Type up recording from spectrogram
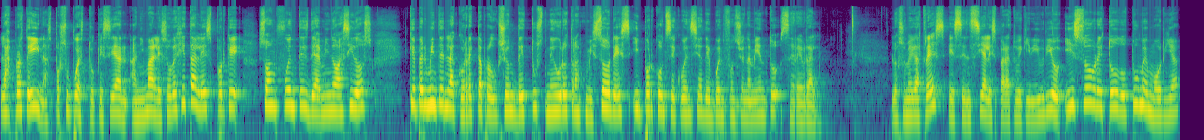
Las proteínas, por supuesto, que sean animales o vegetales, porque son fuentes de aminoácidos que permiten la correcta producción de tus neurotransmisores y por consecuencia de buen funcionamiento cerebral. Los omega 3, esenciales para tu equilibrio y sobre todo tu memoria,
